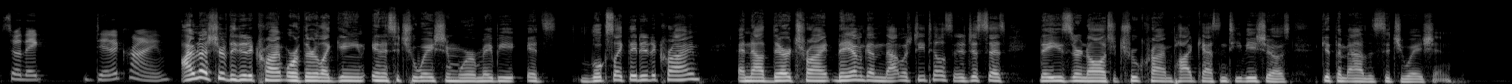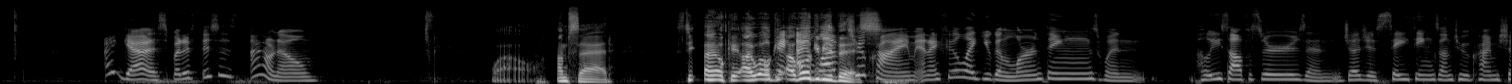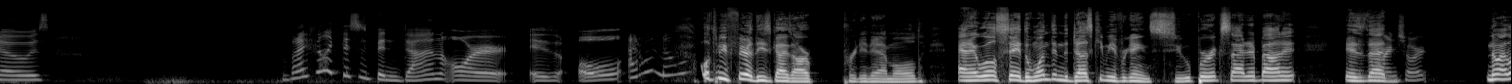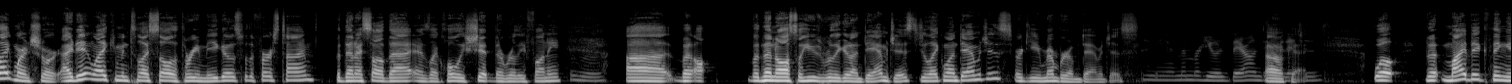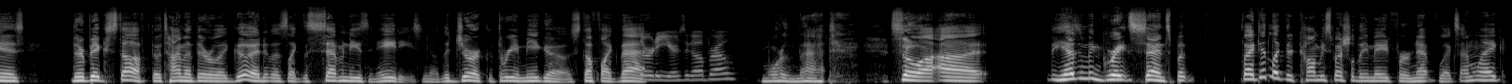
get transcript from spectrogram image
So they did a crime. I'm not sure if they did a crime or if they're like getting in a situation where maybe it's looks like they did a crime and now they're trying they haven't given that much details. It just says they use their knowledge of true crime podcasts and TV shows to get them out of the situation. I guess, but if this is, I don't know. Wow. I'm sad. Uh, okay, I will, okay, gi- I will give you this. true crime, and I feel like you can learn things when police officers and judges say things on true crime shows. But I feel like this has been done or is old. I don't know. Well, to be fair, these guys are pretty damn old. And I will say the one thing that does keep me from getting super excited about it is that Martin Short. No, I like Martin Short. I didn't like him until I saw the Three Amigos for the first time, but then I saw that and I was like, holy shit, they're really funny. Mhm. Uh, but but then also he was really good on Damages. Do you like him on Damages, or do you remember him Damages? I mean, I remember he was there on David okay. Well, the, my big thing is their big stuff. The time that they were really good, it was like the '70s and '80s. You know, The Jerk, The Three Amigos, stuff like that. 30 years ago, bro. More than that. so uh, uh, he hasn't been great since. But, but I did like their comedy special they made for Netflix. I'm like,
